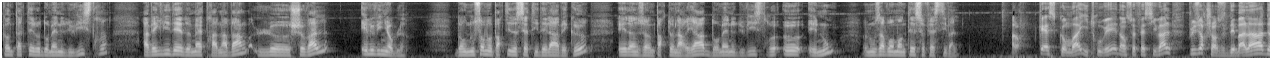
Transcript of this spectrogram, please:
contacté le domaine du Vistre avec l'idée de mettre en avant le cheval et le vignoble. Donc nous sommes partis de cette idée-là avec eux et dans un partenariat, domaine du Vistre, eux et nous, nous avons monté ce festival. Alors, qu'est-ce qu'on va y trouver dans ce festival? Plusieurs choses, des balades,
